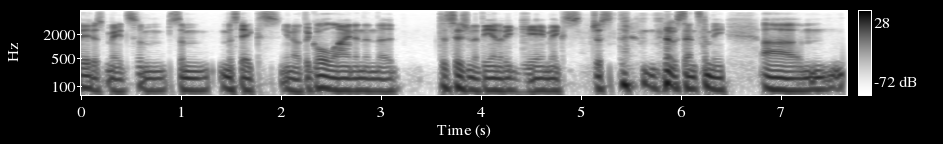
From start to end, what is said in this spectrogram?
They just made some some mistakes, you know, at the goal line and then the decision at the end of the game makes just no sense to me um,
